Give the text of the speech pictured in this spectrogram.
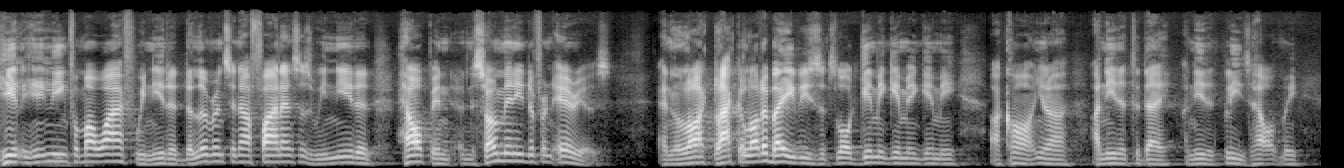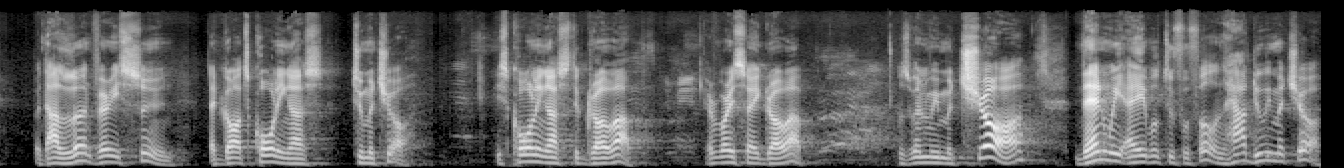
healing for my wife, we needed deliverance in our finances, we needed help in, in so many different areas. And like, like a lot of babies, it's Lord, give me, give me, give me. I can't, you know, I need it today. I need it, please help me. But I learned very soon that God's calling us to mature. He's calling us to grow up. Everybody say, grow up. Because when we mature, then we're able to fulfill. And how do we mature?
